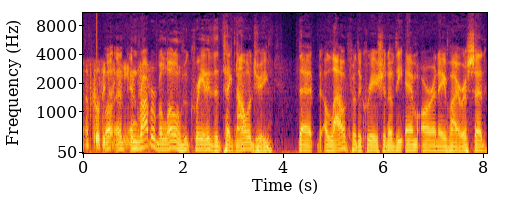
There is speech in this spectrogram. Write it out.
of COVID 19. Well, and, and Robert Malone, who created the technology that allowed for the creation of the mRNA virus, said,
